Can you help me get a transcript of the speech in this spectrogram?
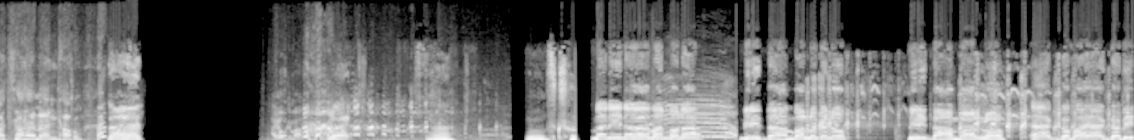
अच्छा है मैं अंधा हूँ গাইস মানে না মানবো না বিড়ির দাম বাড়লো কেন বিড়ির দাম বাড়লো এক দফা এক দাবি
